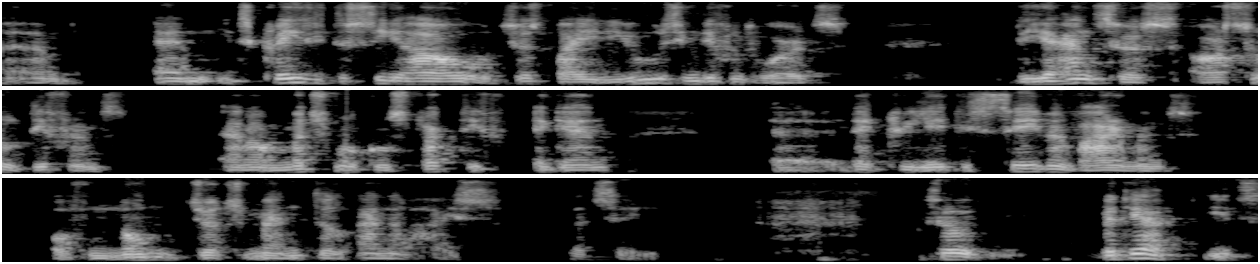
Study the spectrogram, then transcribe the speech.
Um, and it's crazy to see how just by using different words, the answers are so different and are much more constructive. Again, uh, they create this safe environment of non-judgmental analyze, let's say. So, but yeah, it's,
